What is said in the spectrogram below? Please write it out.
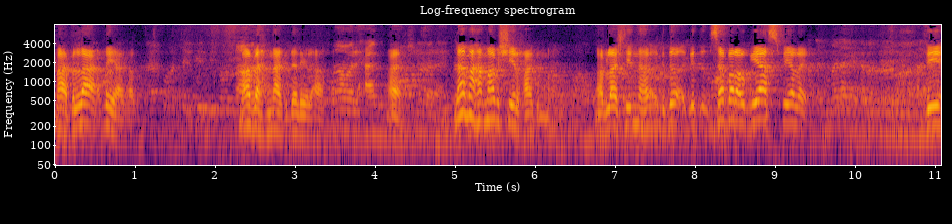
ما بالله ذي غلط ما به هناك دليل آخر. ما هو الحاق؟ آه. لا ما ما بالشيء الحاق ما. ما بلاش إنه قد, قد سبر القياس في في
